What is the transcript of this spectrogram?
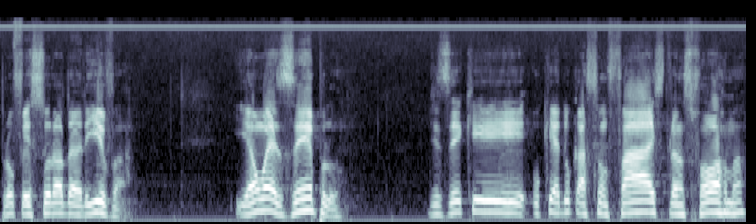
professora Deriva. E é um exemplo dizer que o que a educação faz transforma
